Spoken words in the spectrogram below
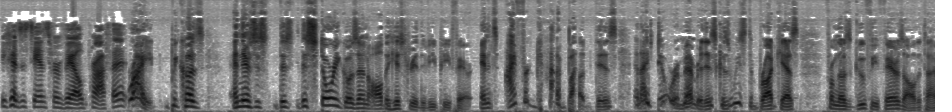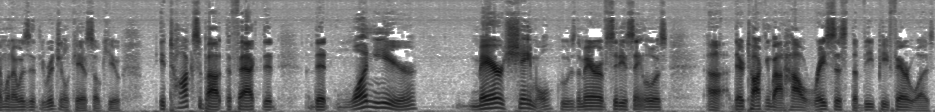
Because it stands for veiled prophet. Right, because and there's this this this story goes on all the history of the VP fair, and it's I forgot about this, and I do remember this because we used to broadcast from those goofy fairs all the time when I was at the original KSOQ. It talks about the fact that that one year, Mayor Schoemehl, who was the mayor of City of St. Louis, uh, they're talking about how racist the VP fair was.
